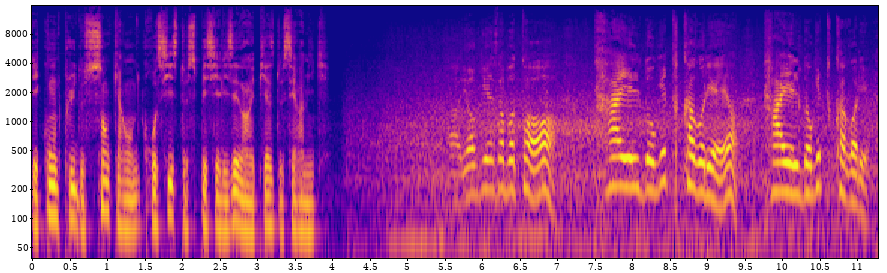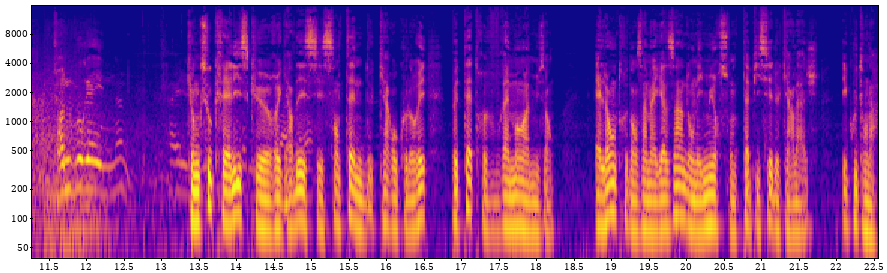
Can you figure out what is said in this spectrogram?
et compte plus de 140 grossistes spécialisés dans les pièces de céramique. Kyung-suk réalise que regarder ces centaines de carreaux colorés peut être vraiment amusant. Elle entre dans un magasin dont les murs sont tapissés de carrelage. Écoutons-la.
